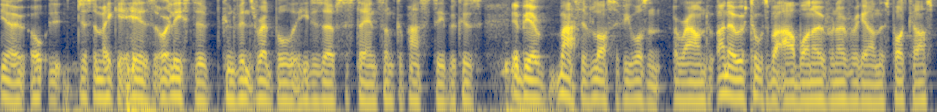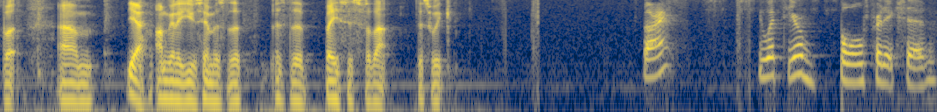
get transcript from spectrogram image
you know, or, just to make it his, or at least to convince Red Bull that he deserves to stay in some capacity, because it'd be a massive loss if he wasn't around. I know we've talked about Albon over and over again on this podcast, but um, yeah, I'm going to use him as the as the basis for that this week. Lawrence, what's your bold prediction?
